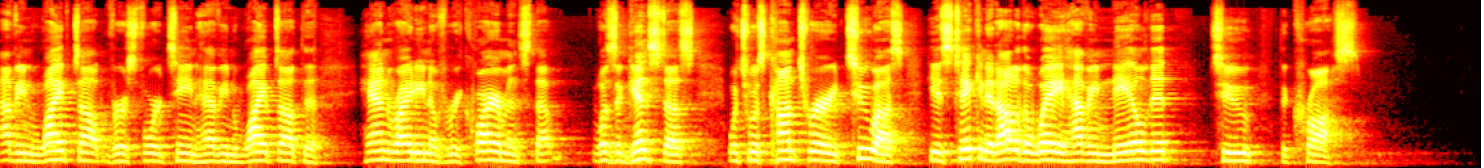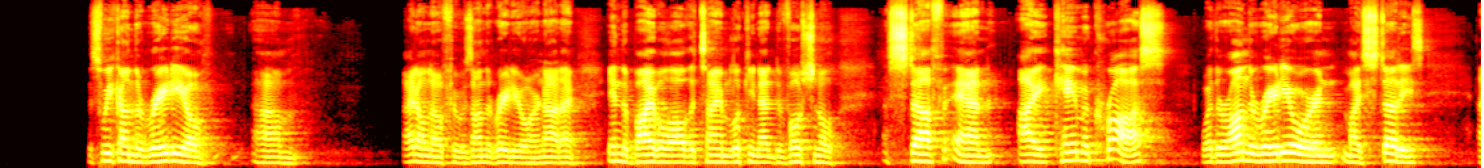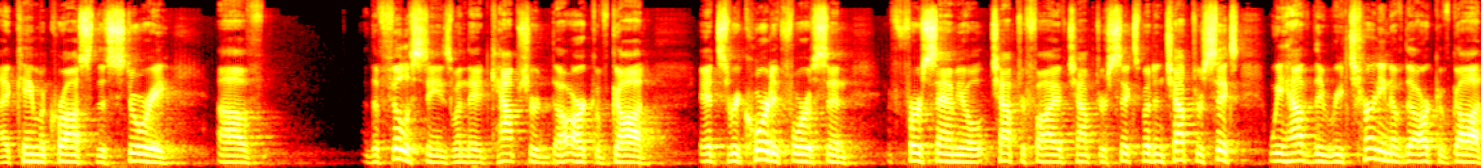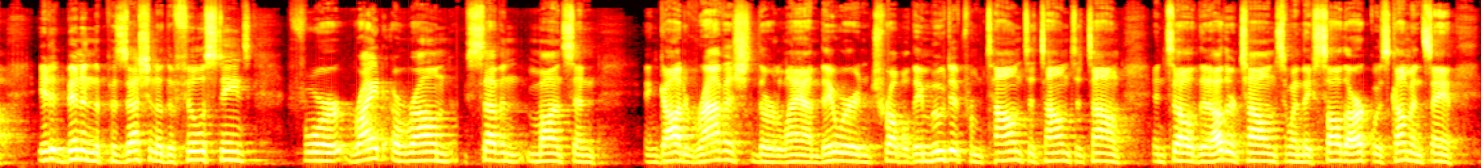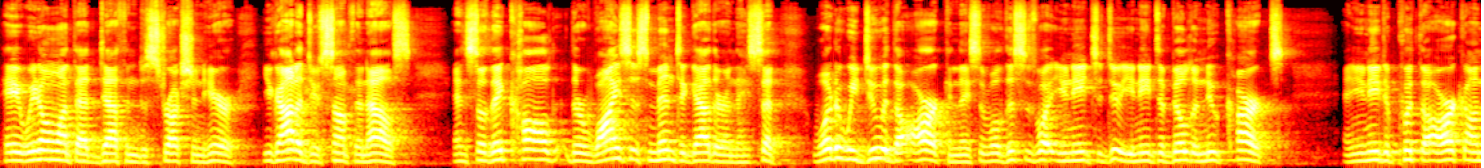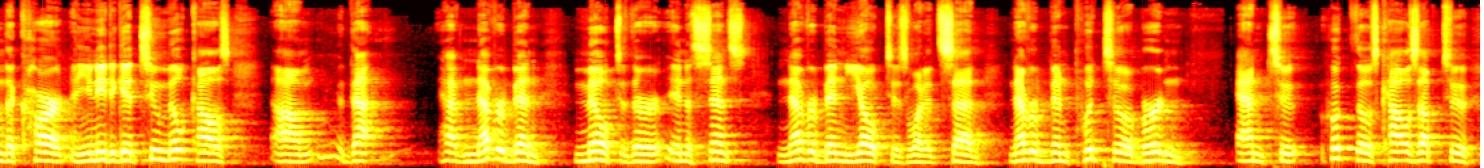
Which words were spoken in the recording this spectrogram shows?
having wiped out, verse 14, having wiped out the handwriting of requirements that was against us, which was contrary to us, he has taken it out of the way, having nailed it to the cross. This week on the radio, um, I don't know if it was on the radio or not. I'm in the Bible all the time looking at devotional stuff, and I came across, whether on the radio or in my studies, I came across the story of the Philistines when they had captured the ark of God. It's recorded for us in 1 Samuel chapter 5, chapter 6, but in chapter 6, we have the returning of the ark of God. It had been in the possession of the Philistines for right around seven months, and, and God ravished their land. They were in trouble. They moved it from town to town to town until the other towns, when they saw the ark was coming, saying, Hey, we don't want that death and destruction here. You got to do something else. And so they called their wisest men together and they said, What do we do with the ark? And they said, Well, this is what you need to do. You need to build a new cart, and you need to put the ark on the cart, and you need to get two milk cows um, that have never been milked. They're, in a sense, never been yoked, is what it said, never been put to a burden. And to hook those cows up to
